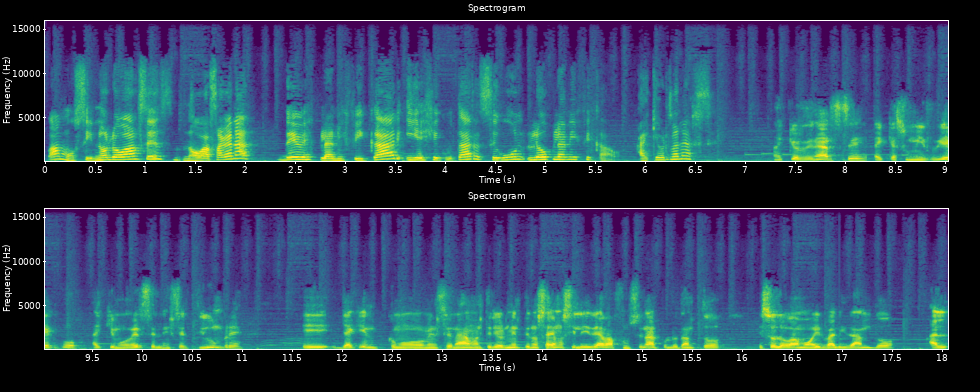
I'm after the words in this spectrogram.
Vamos, si no lo haces, no vas a ganar debes planificar y ejecutar según lo planificado. Hay que ordenarse. Hay que ordenarse, hay que asumir riesgos, hay que moverse en la incertidumbre, eh, ya que, como mencionábamos anteriormente, no sabemos si la idea va a funcionar, por lo tanto, eso lo vamos a ir validando al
